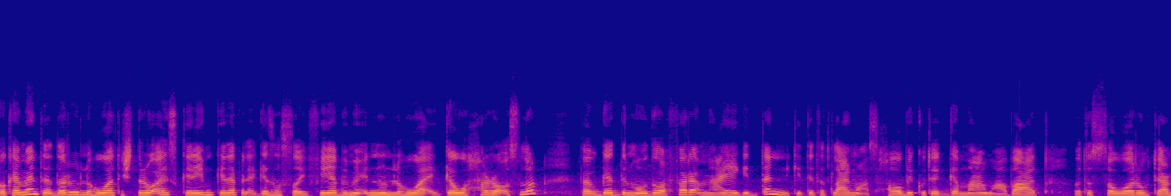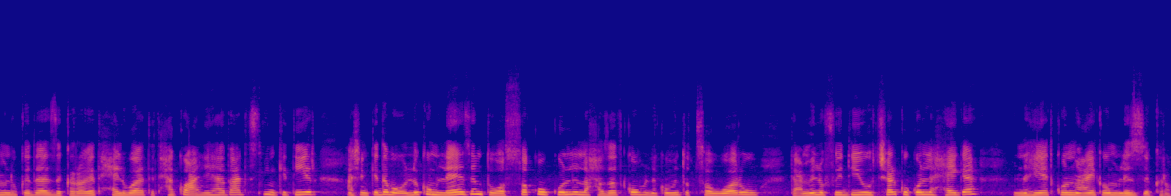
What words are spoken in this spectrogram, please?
وكمان تقدروا اللي هو تشتروا آيس كريم كدا في الأجازة الصيفية بما إنه اللي هو الجو حر أصلا. فبجد الموضوع فرق معايا جدا إنك انتي تطلعي مع أصحابك وتتجمعوا مع بعض وتتصوروا وتعملوا كدا ذكريات حلوة تضحكوا عليها بعد سنين كتير. عشان كدا بقولكم لازم توثقوا كل لحظاتكم انكم أنتوا تصوروا تعملوا فيديو وتشاركوا كل حاجة إن هي تكون معاكم للذكرى.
